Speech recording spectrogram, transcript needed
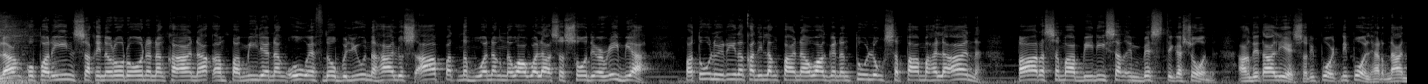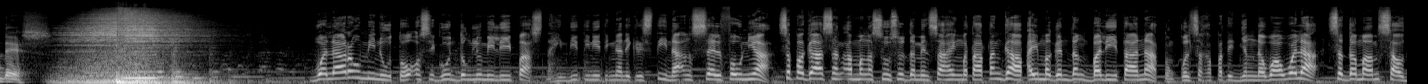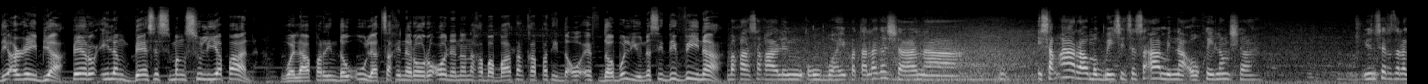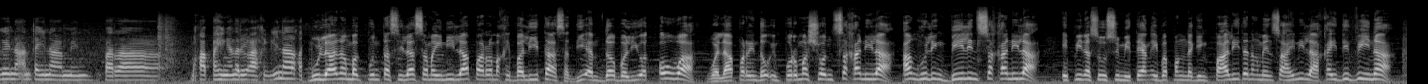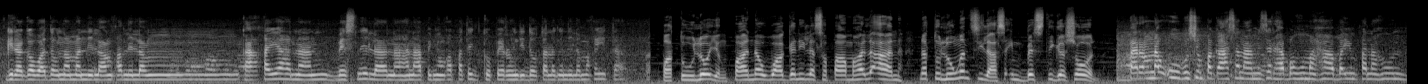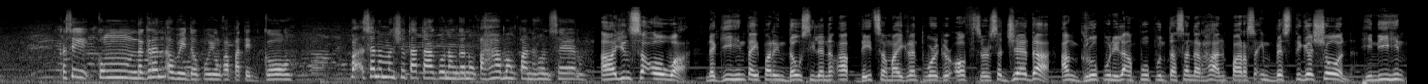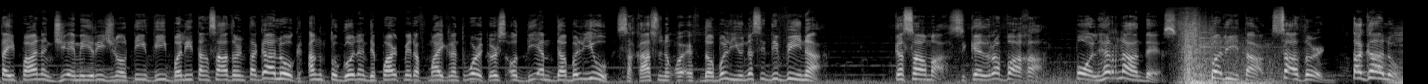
Blanco pa rin sa kinaroroonan ng kaanak ang pamilya ng OFW na halos apat na buwan nang nawawala sa Saudi Arabia. Patuloy rin ang kanilang panawagan ng tulong sa pamahalaan para sa mabilisang investigasyon. Ang detalye sa report ni Paul Hernandez. Wala raw minuto o segundong lumilipas na hindi tinitingnan ni Christina ang cellphone niya sa pag-asang ang mga susunod na mensaheng matatanggap ay magandang balita na tungkol sa kapatid niyang nawawala sa Damam, Saudi Arabia. Pero ilang beses mang sulyapan, wala pa rin daw ulat sa kinaroroonan ng nakababatang kapatid na OFW na si Divina. Baka sakaling kung buhay pa talaga siya na isang araw mag-message sa amin na okay lang siya. Yun sir talaga yung naantay namin para makapahinga na rin yung aking ina. Mula nang magpunta sila sa Maynila para makibalita sa DMW at OWA, wala pa rin daw impormasyon sa kanila. Ang huling bilin sa kanila, ipinasusumite ang iba pang naging palitan ng mensahe nila kay Divina. Ginagawa daw naman nila ang kanilang kakayahanan, best nila na hanapin yung kapatid ko pero hindi daw talaga nila makita. Patuloy ang panawagan nila sa pamahalaan na tulungan sila sa investigasyon. Parang nauubos yung pag-asa namin sir habang humahaba yung panahon. Kasi kung nag-run away daw po yung kapatid ko, ba, saan naman siya tatago ng ganong kahabang panahon sir? Ayon sa OWA, naghihintay pa rin daw sila ng update sa migrant worker officer sa Jeddah. Ang grupo nila ang pupunta sa Narhan para sa investigasyon. Hinihintay pa ng GMA Regional TV Balitang Southern Tagalog ang tugon ng Department of Migrant Workers o DMW sa kaso ng OFW na si Divina. Kasama si Kel Ravaca, Paul Hernandez, Balitang Southern Tagalog.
